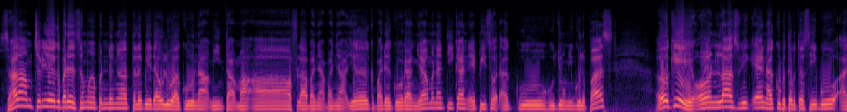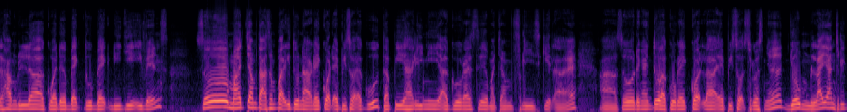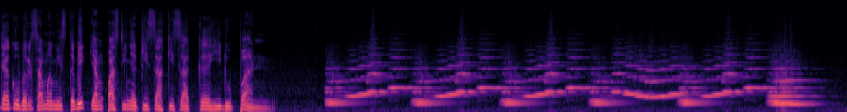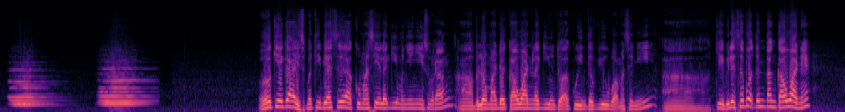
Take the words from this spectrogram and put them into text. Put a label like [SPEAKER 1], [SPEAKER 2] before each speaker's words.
[SPEAKER 1] Salam ceria kepada semua pendengar. Terlebih dahulu aku nak minta maaf lah banyak-banyak ya Kepada korang yang menantikan episod aku hujung minggu lepas. Okay, on last weekend aku betul-betul sibuk. Alhamdulillah aku ada back to back DJ events. So macam tak sempat itu nak record episod aku Tapi hari ni aku rasa macam free sikit lah eh. Ha, So dengan itu aku record lah episod seterusnya. Jom layan cerita aku bersama Mr. Big Yang pastinya kisah-kisah kehidupan Okay guys, seperti biasa aku masih lagi menyanyi seorang uh, Belum ada kawan lagi untuk aku interview buat masa ni uh, Okay, bila sebut tentang kawan eh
